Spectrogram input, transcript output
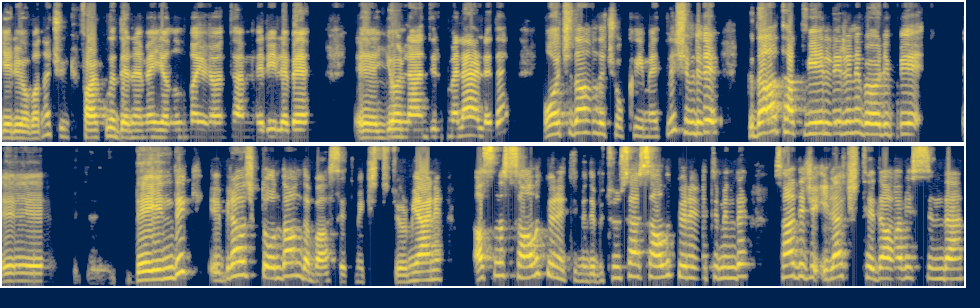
geliyor bana. Çünkü farklı deneme yanılma yöntemleriyle ve e, yönlendirmelerle de o açıdan da çok kıymetli. Şimdi gıda takviyelerini böyle bir e, değindik. E, birazcık da ondan da bahsetmek istiyorum. Yani aslında sağlık yönetiminde, bütünsel sağlık yönetiminde sadece ilaç tedavisinden,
